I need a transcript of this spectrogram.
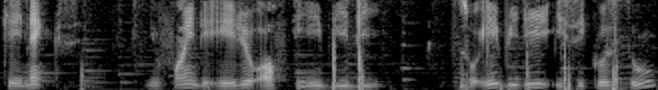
okay next you find the area of ABD so ABD is equals to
